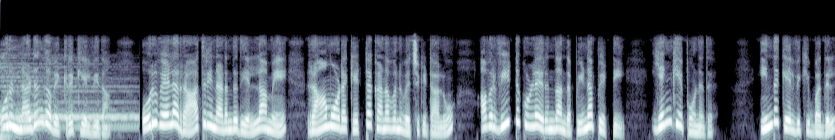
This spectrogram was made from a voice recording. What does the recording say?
ஒரு நடுங்க வைக்கிற கேள்விதான். ஒருவேளை ராத்திரி நடந்தது எல்லாமே ராமோட கெட்ட கனவுன்னு வச்சுக்கிட்டாலும் அவர் வீட்டுக்குள்ள இருந்த அந்த பிணப்பெட்டி எங்கே போனது? இந்த கேள்விக்கு பதில்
